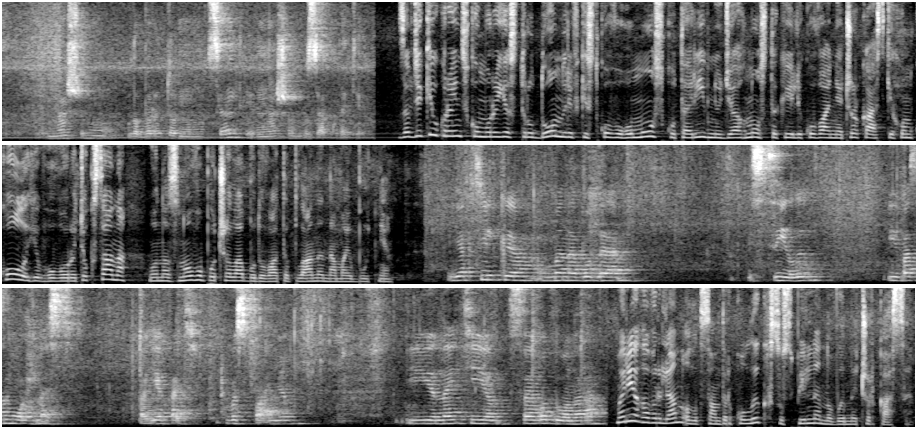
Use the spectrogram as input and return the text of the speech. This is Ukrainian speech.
в нашому лабораторному центрі, в нашому закладі. Завдяки українському реєстру донорів кісткового мозку та рівню діагностики і лікування черкаських онкологів, говорить Оксана, вона знову почала будувати плани на майбутнє. Як тільки в мене буде сили і можливість поїхати в Іспанію і знайти свого донора, Марія Гаврилян, Олександр Кулик, Суспільне новини Черкаси.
